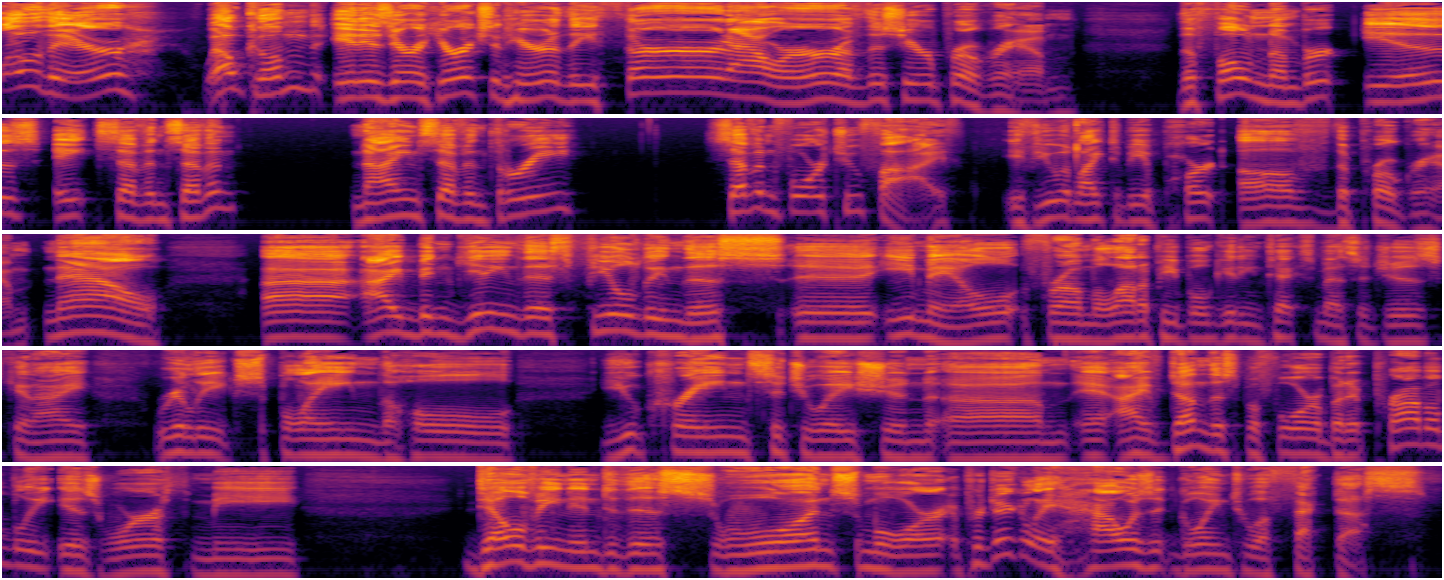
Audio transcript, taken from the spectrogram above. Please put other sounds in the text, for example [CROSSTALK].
Hello there. Welcome. It is Erick Erickson here, the third hour of this year program. The phone number is 877 973 7425 if you would like to be a part of the program. Now, uh, I've been getting this, fielding this uh, email from a lot of people getting text messages. Can I really explain the whole Ukraine situation. Um, I've done this before, but it probably is worth me delving into this once more, particularly how is it going to affect us?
